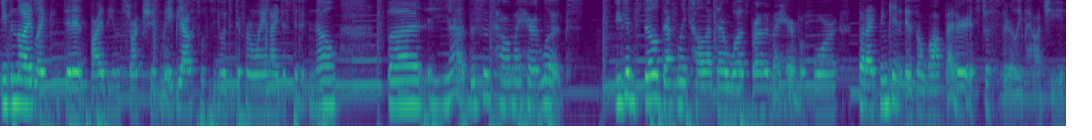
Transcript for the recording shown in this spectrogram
even though I like did it by the instruction maybe I was supposed to do it a different way and I just didn't know but yeah, this is how my hair looks. You can still definitely tell that there was brown in my hair before, but I think it is a lot better. It's just fairly patchy.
